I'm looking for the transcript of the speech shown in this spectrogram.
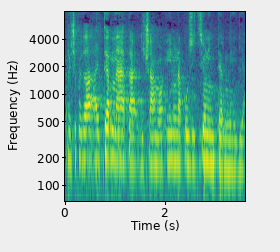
reciprocità alternata, diciamo, in una posizione intermedia.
